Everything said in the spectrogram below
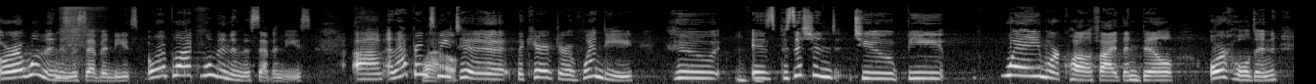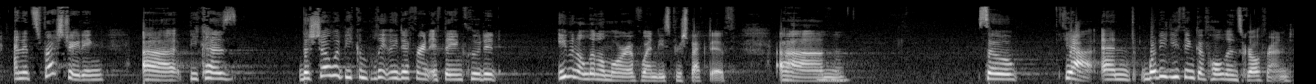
or a woman in the 70s, or a black woman in the 70s. Um, and that brings me to the character of Wendy, who is positioned to be way more qualified than Bill or Holden. And it's frustrating uh, because the show would be completely different if they included even a little more of Wendy's perspective. Um, So, yeah. And what did you think of Holden's girlfriend?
